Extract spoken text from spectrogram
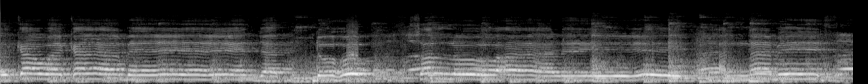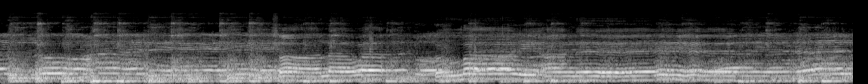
الكوكب جدهم صلوا عليه النبي صلوا عليه صلوات الله عليه وينال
